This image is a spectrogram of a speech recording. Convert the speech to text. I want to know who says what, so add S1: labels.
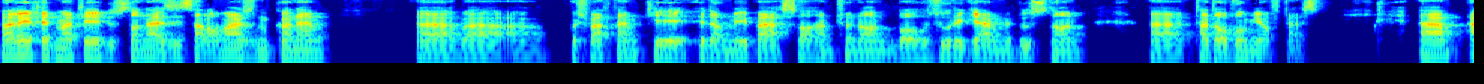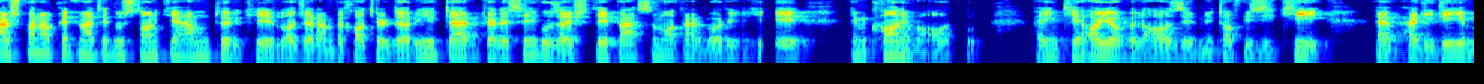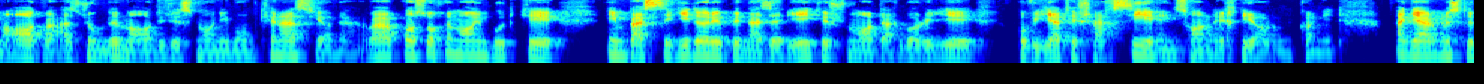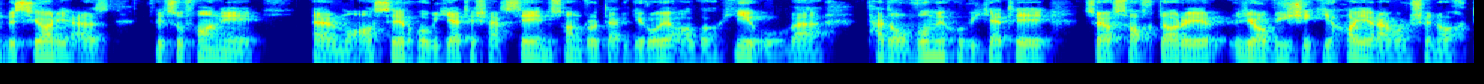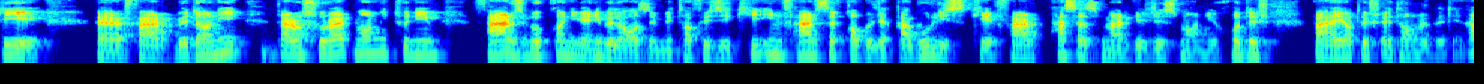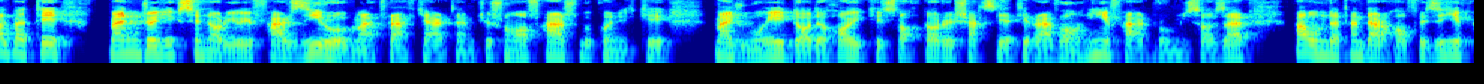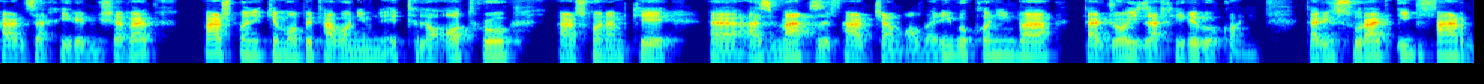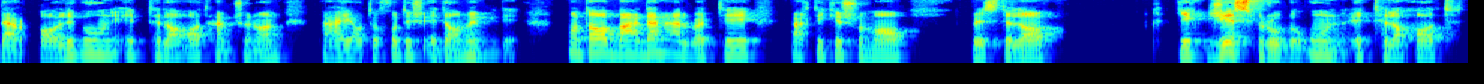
S1: برای خدمت دوستان عزیز سلام عرض می‌کنم و خوشبختم که ادامه بحث ها همچنان با حضور گرم دوستان تداوم یافته است. ارز کنم خدمت دوستان که همونطوری که لاجرم به خاطر دارید در جلسه گذشته بحث ما درباره امکان معاد بود و اینکه آیا به لحاظ متافیزیکی پدیده معاد و از جمله معاد جسمانی ممکن است یا نه. و پاسخ ما این بود که این بستگی داره به نظریه که شما درباره هویت شخصی انسان اختیار می‌کنید. اگر مثل بسیاری از فیلسوفان معاصر هویت شخصی انسان رو در گروه آگاهی او و تداوم هویت ساختار یا ویژگی های روانشناختی فرد بدانید در آن صورت ما می‌تونیم فرض بکنیم یعنی به لحاظ متافیزیکی این فرض قابل قبولی است که فرد پس از مرگ جسمانی خودش به حیاتش ادامه بده. البته من اینجا یک سناریوی فرضی رو مطرح کردم که شما فرض بکنید که مجموعه داده هایی که ساختار شخصیتی روانی فرد رو می‌سازد و عمدتا در حافظه فرد ذخیره می شود فرض کنید که ما بتوانیم اطلاعات رو فرض کنم که از مغز فرد جمع آوری بکنیم و در جای ذخیره بکنیم. در این صورت این فرد در قالب اون اطلاعات همچنان به حیات خودش ادامه میده. منتها بعدا البته وقتی که شما به اصطلاح یک جسم رو به اون اطلاعات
